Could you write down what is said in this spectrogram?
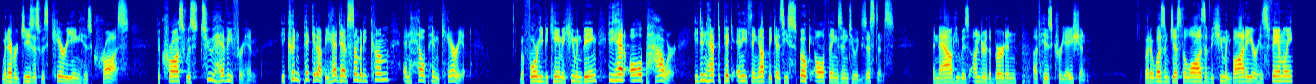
Whenever Jesus was carrying his cross, the cross was too heavy for him. He couldn't pick it up. He had to have somebody come and help him carry it. Before he became a human being, he had all power. He didn't have to pick anything up because he spoke all things into existence. And now he was under the burden of his creation. But it wasn't just the laws of the human body or his family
